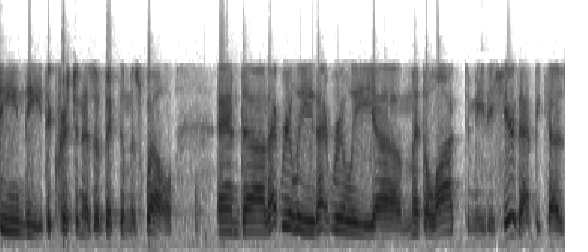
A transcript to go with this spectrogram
seeing the the Christian as a victim as well. And uh, that really that really uh, meant a lot to me to hear that because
